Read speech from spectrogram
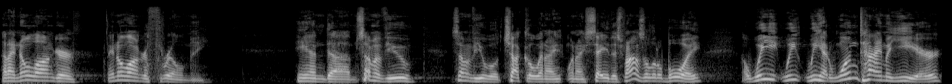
that I no longer, they no longer thrill me. And um, some of you, some of you will chuckle when I, when I say this. When I was a little boy, uh, we, we, we had one time a year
